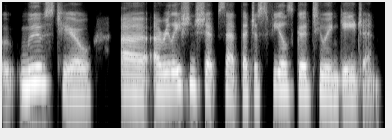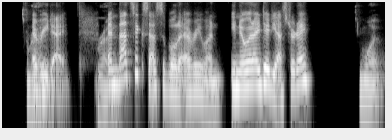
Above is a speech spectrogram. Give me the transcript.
uh, moves to a, a relationship set that just feels good to engage in right. every day. Right. And that's accessible to everyone. You know what I did yesterday? What?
